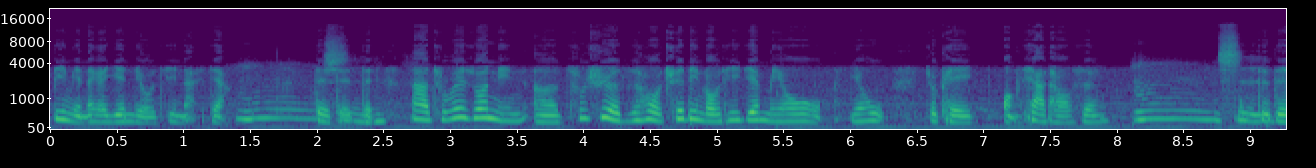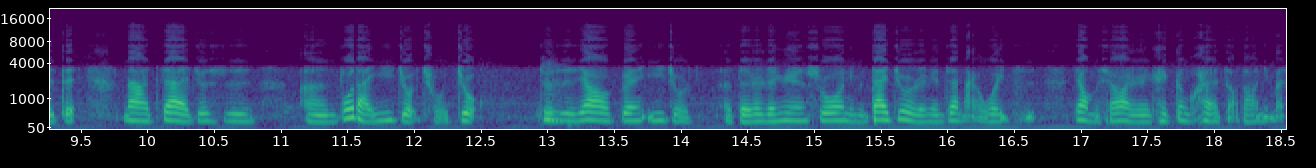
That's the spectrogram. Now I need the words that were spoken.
避免那个烟流进来。这样，嗯，对对对。那除非说您呃出去了之后，确定楼梯间没有烟雾，就可以往下逃生。嗯，是对对对。那再就是嗯，拨打一九求救，就是要跟一九的人员说你们待救人员在哪个位置，让我们消防人员可以更快的找到你们。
